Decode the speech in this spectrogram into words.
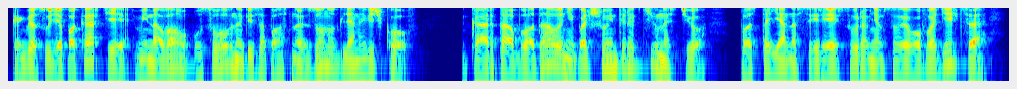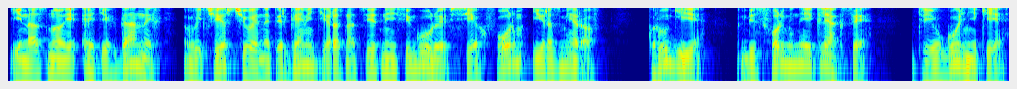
когда, судя по карте, миновал условно безопасную зону для новичков. Карта обладала небольшой интерактивностью, постоянно сверяясь с уровнем своего владельца и на основе этих данных вычерчивая на пергаменте разноцветные фигуры всех форм и размеров. Круги, бесформенные кляксы, треугольники,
